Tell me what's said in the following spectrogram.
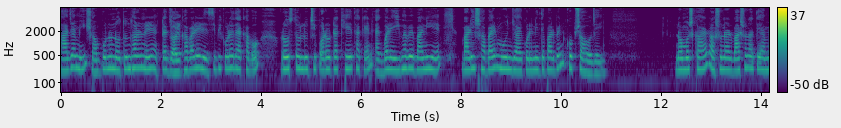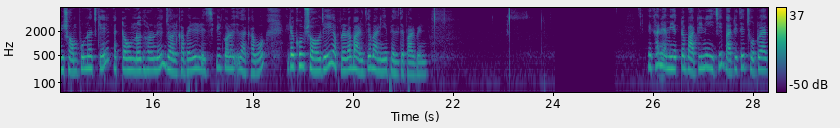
আজ আমি সম্পূর্ণ নতুন ধরনের একটা জলখাবারের রেসিপি করে দেখাবো। রোজ তো লুচি, পরোটা খেয়ে থাকেন, একবার এইভাবে বানিয়ে বাড়ির সবাইয়ের মন জয় করে নিতে পারবেন খুব সহজেই। নমস্কার রসনার বাসনাতে আমি সম্পূর্ণ আজকে একটা অন্য ধরনের জলখাবারের রেসিপি করে দেখাবো। এটা খুব সহজেই আপনারা বাড়িতে বানিয়ে ফেলতে পারবেন। এখানে আমি একটা বাটি নিয়েছি। বাটিতে ছোট এক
